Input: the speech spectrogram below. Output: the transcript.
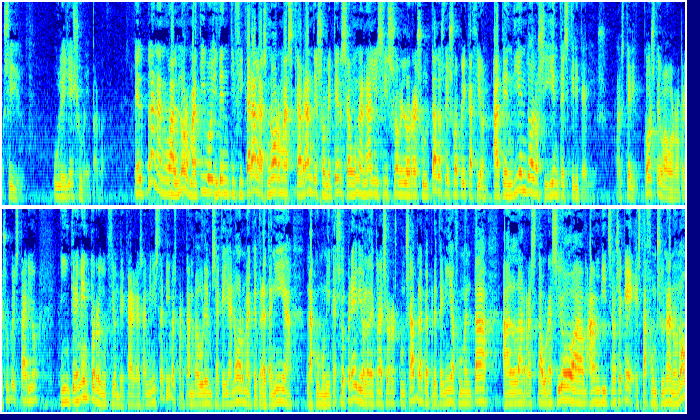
O sigui, ho llegeixo bé. El plan anual normativo identificará las normas que habrán de someterse a un análisis sobre los resultados de su aplicación, atendiendo a los siguientes criterios que diu coste o ahorro presupuestario, incremento o reducció de càrregues administratives, per tant veurem si aquella norma que pretenia la comunicació prèvia o la declaració responsable, que pretenia fomentar la restauració a àmbits no sé què, està funcionant o no,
